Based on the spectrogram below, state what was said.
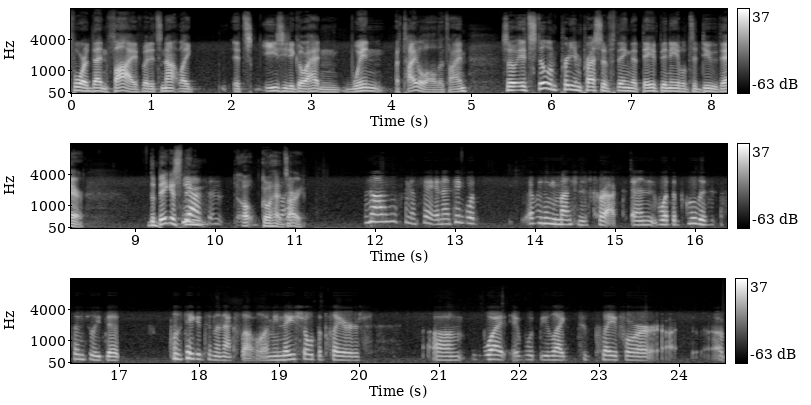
four, then five, but it's not like it's easy to go ahead and win a title all the time. So it's still a pretty impressive thing that they've been able to do there. The biggest thing. Yes, and, oh, go ahead. Go ahead. Sorry. No, I was just going to say, and I think what everything you mentioned is correct. And what the Pegulas essentially did was take it to the next level. I mean, they showed the players um, what it would be like to play for, uh,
